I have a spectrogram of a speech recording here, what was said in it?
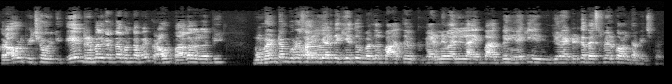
क्राउड पीछे हो रही थी। एक ड्रिबल करता बंदा भाई क्राउड पागल हो जाती। मोमेंटम पूरा सारा। यार देखिए तो मतलब बात करने वाली लायक बात भी नहीं है कि यूनाइटेड का बेस्ट प्लेयर कौन था पिच पे।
